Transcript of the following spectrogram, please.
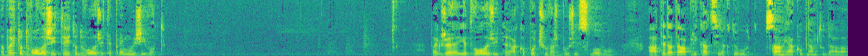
Lebo je to dôležité, je to dôležité pre môj život. Takže je dôležité, ako počúvaš Božie slovo. A teda tá aplikácia, ktorú sám Jakub nám tu dáva.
